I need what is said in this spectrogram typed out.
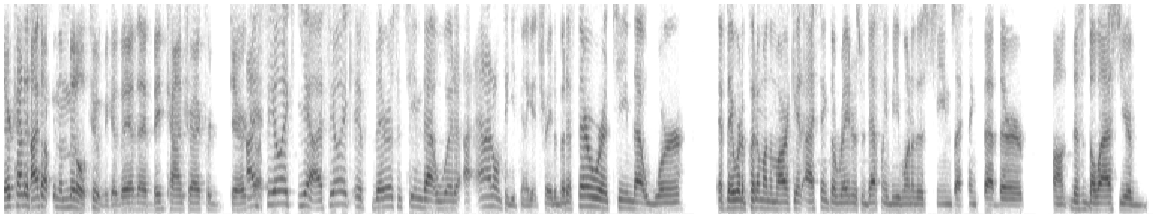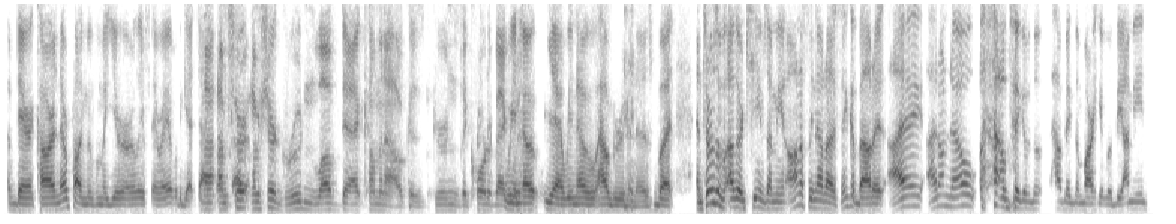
they're kind of stuck in the middle too because they have that big contract for Derek. I feel like yeah, I feel like if there is a team that would, and I don't think he's going to get traded, but if there were a team that were, if they were to put him on the market, I think the Raiders would definitely be one of those teams. I think that they're um, this is the last year of, of Derek Carr, and they would probably move him a year early if they were able to get Dak. Uh, I'm sure. I'm sure Gruden loved Dak coming out because Gruden's the quarterback. We know, yeah, we know how Gruden is. But in terms of other teams, I mean, honestly, now that I think about it, I I don't know how big of the how big the market would be. I mean,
